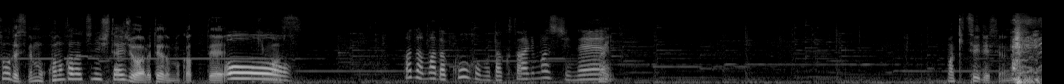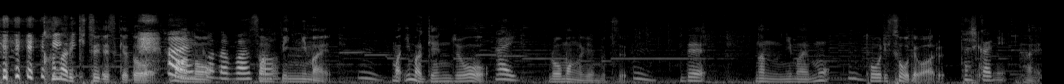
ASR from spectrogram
そうですね、もうこの形にした以上ある程度向かっていきます。まだまだ候補もたくさんありますしね。はいまあきついですよね。かなりきついですけど、まあはい、あの今、度はそう3。品2枚、うん。まあ今現状、はい。ローマンが現物うん。で、何の2枚もうん通りそうではある。確かに。はい。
